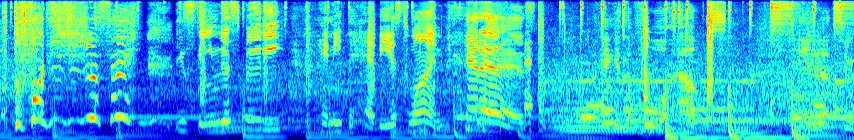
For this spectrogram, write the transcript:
What the fuck did you just say? You seen this booty? I need the heaviest one. It is. I can't get the full two.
